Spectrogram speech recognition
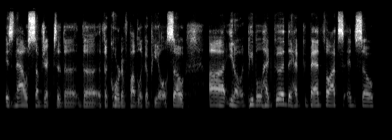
is now subject to the the the court of public appeal. So uh you know people had good they had bad thoughts. And so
